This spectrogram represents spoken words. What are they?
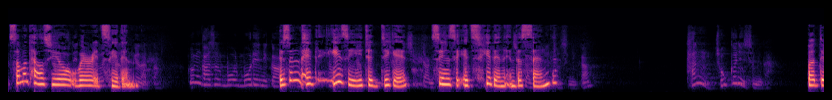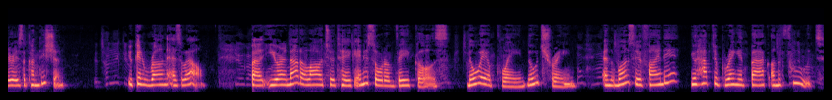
someone tells you where it's hidden. Isn't it easy to dig it since it's hidden in the sand? But there is a condition. You can run as well. But you are not allowed to take any sort of vehicles, no airplane, no train. And once you find it, you have to bring it back on foot.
